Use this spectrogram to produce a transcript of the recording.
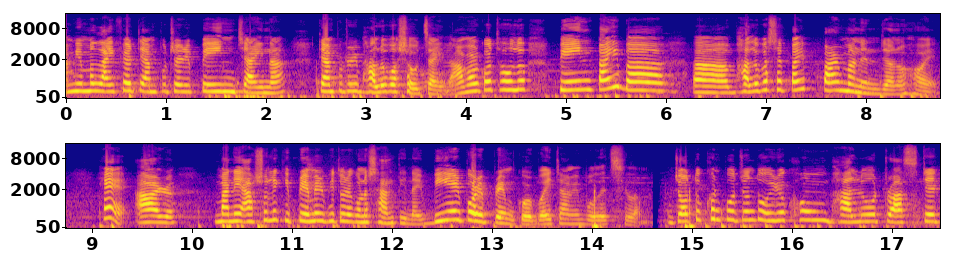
আমি আমার লাইফে টেম্পোরারি পেইন চাই না। টেম্পোরারি ভালোবাসাও চাই না। আমার কথা হলো পেইন পাই বা ভালোবাসা পাই পারমানেন্ট যেন হয়। হ্যাঁ আর মানে আসলে কি? প্রেমের ভিতরে কোনো শান্তি নাই। বিয়ের পরে প্রেম করব এটা আমি বলেছিলাম। যতক্ষণ পর্যন্ত ওই রকম ভালো ট্রাস্টেড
